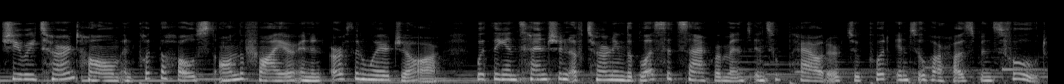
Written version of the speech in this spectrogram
She returned home and put the host on the fire in an earthenware jar with the intention of turning the Blessed Sacrament into powder to put into her husband's food.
